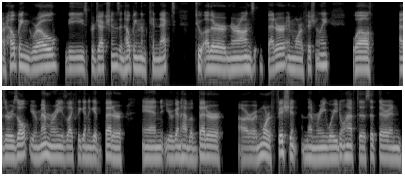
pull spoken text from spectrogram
or helping grow these projections and helping them connect to other neurons better and more efficiently, well, as a result, your memory is likely going to get better and you're going to have a better or a more efficient memory where you don't have to sit there and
